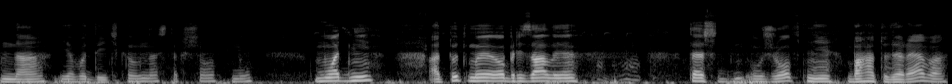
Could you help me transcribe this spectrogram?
Да, є водичка у нас, так що ми модні. А тут ми обрізали теж у жовтні багато дерева,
